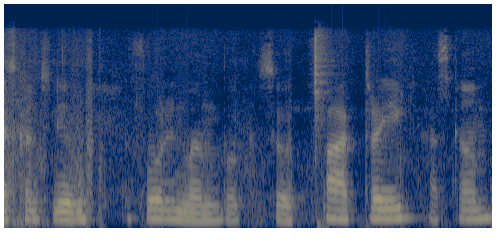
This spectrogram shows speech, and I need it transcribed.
is continue the 4 in 1 book. So, part 3 has come.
